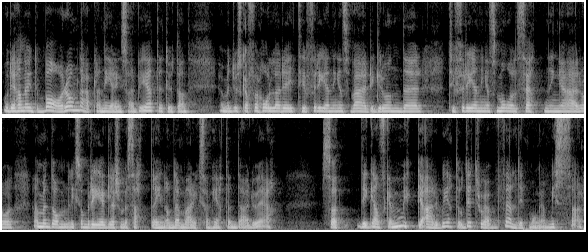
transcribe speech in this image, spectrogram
Och det handlar inte bara om det här planeringsarbetet utan ja, men du ska förhålla dig till föreningens värdegrunder, till föreningens målsättningar och ja, men de liksom regler som är satta inom den verksamheten där du är. Så att det är ganska mycket arbete och det tror jag väldigt många missar.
